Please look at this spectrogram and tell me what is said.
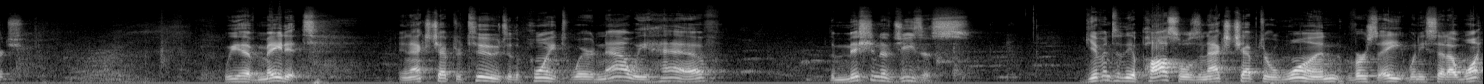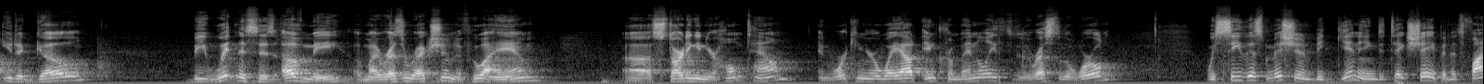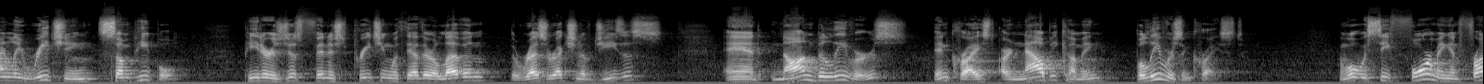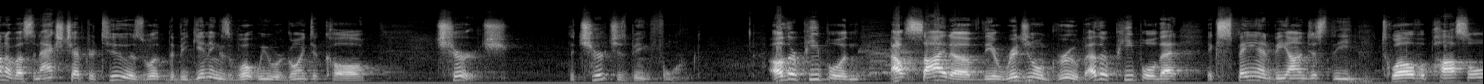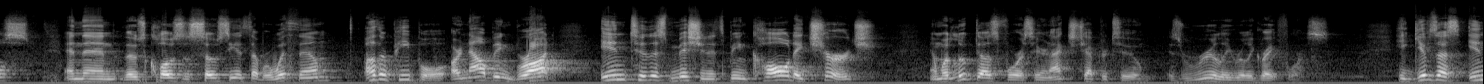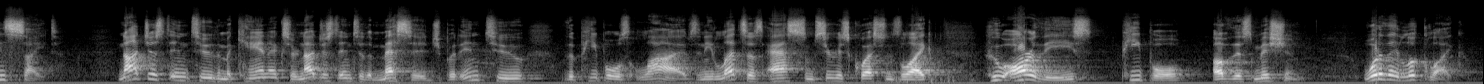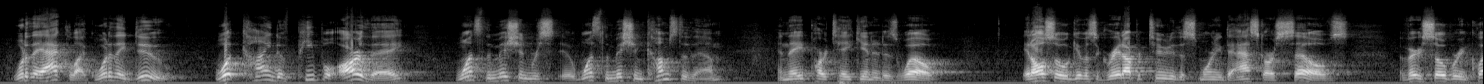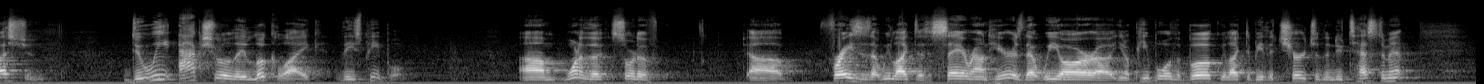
church. We have made it in Acts chapter 2 to the point where now we have the mission of Jesus given to the apostles in Acts chapter 1, verse 8, when he said, I want you to go be witnesses of me, of my resurrection, of who I am, uh, starting in your hometown and working your way out incrementally through the rest of the world. We see this mission beginning to take shape, and it's finally reaching some people. Peter has just finished preaching with the other 11 the resurrection of Jesus, and non believers in Christ are now becoming believers in Christ. And what we see forming in front of us in Acts chapter 2 is what the beginnings of what we were going to call church. The church is being formed. Other people outside of the original group, other people that expand beyond just the 12 apostles and then those close associates that were with them, other people are now being brought into this mission. It's being called a church. And what Luke does for us here in Acts chapter 2 is really, really great for us. He gives us insight, not just into the mechanics or not just into the message, but into the people's lives. And he lets us ask some serious questions like who are these people of this mission? What do they look like? What do they act like? What do they do? What kind of people are they once the mission, once the mission comes to them and they partake in it as well? It also will give us a great opportunity this morning to ask ourselves a very sobering question Do we actually look like these people? Um, one of the sort of uh, phrases that we like to say around here is that we are, uh, you know, people of the book. We like to be the church of the New Testament.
